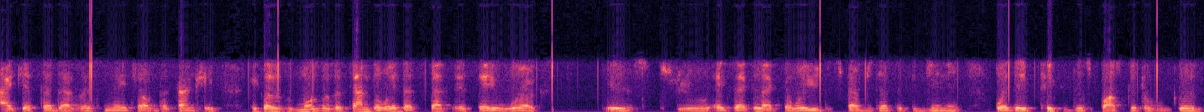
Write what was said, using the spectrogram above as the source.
I guess, the diverse nature of the country. Because most of the time, the way that Stats SA works is to exactly like the way you described it at the beginning, where they pick this basket of goods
